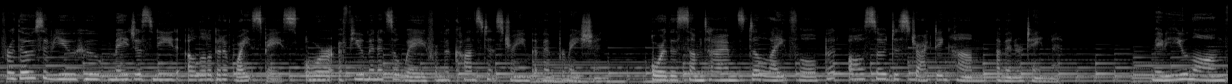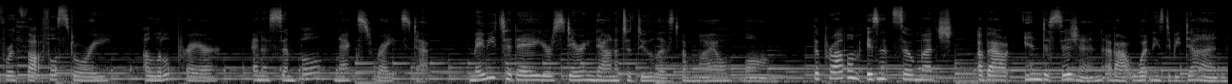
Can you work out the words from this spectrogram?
for those of you who may just need a little bit of white space or a few minutes away from the constant stream of information or the sometimes delightful but also distracting hum of entertainment. Maybe you long for a thoughtful story, a little prayer, and a simple next right step. Maybe today you're staring down a to do list a mile long. The problem isn't so much about indecision about what needs to be done,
